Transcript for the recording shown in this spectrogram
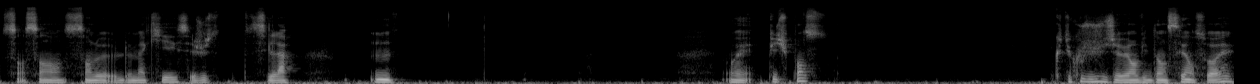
sans, sans, sans le, le maquiller, c'est juste. C'est là. Hmm. Ouais, puis je pense. que du coup, juste, j'avais envie de danser en soirée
